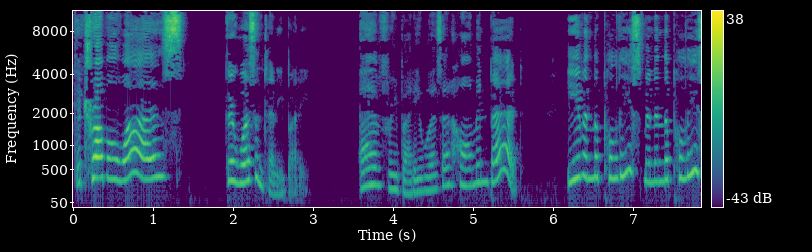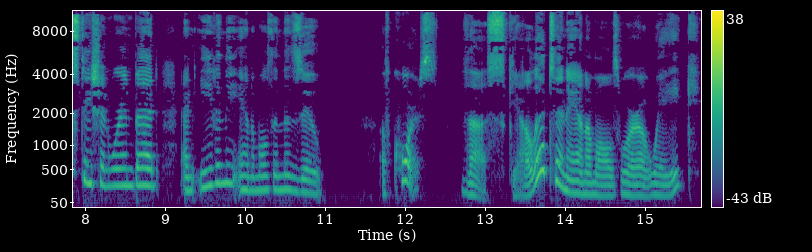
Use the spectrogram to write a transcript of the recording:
The trouble was, there wasn't anybody. Everybody was at home in bed. Even the policemen in the police station were in bed, and even the animals in the zoo. Of course, the skeleton animals were awake.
